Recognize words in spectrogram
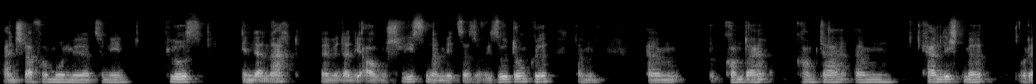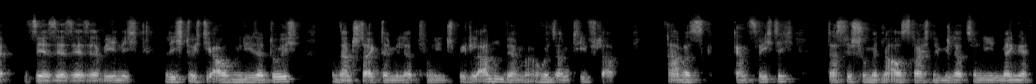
Einschlafhormon Melatonin Plus in der Nacht, wenn wir dann die Augen schließen, dann wird es ja sowieso dunkel, dann ähm, kommt da, kommt da ähm, kein Licht mehr oder sehr, sehr, sehr, sehr wenig Licht durch die Augenlider durch und dann steigt der Melatoninspiegel an und wir haben erholsamen Tiefschlaf. Aber es ist ganz wichtig, dass wir schon mit einer ausreichenden Melatoninmenge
